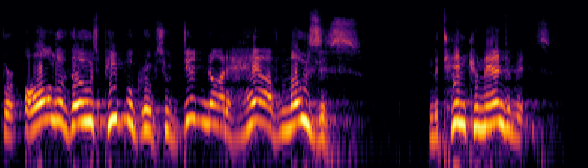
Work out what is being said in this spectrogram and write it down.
For all of those people groups who did not have Moses and the Ten Commandments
